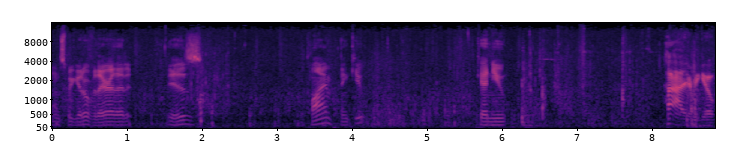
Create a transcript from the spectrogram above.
Once we get over there, that it is. Climb, thank you. Can you? Ha, there we go.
